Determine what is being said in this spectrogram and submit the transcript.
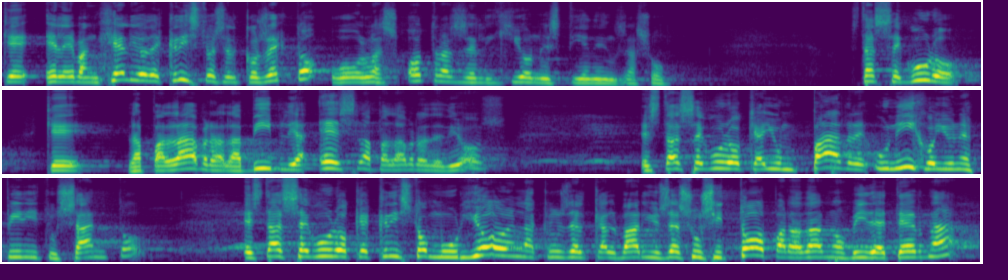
que el Evangelio de Cristo es el correcto o las otras religiones tienen razón? ¿Estás seguro que la palabra, la Biblia es la palabra de Dios? ¿Estás seguro que hay un Padre, un Hijo y un Espíritu Santo? ¿Estás seguro que Cristo murió en la cruz del Calvario y resucitó para darnos vida eterna?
